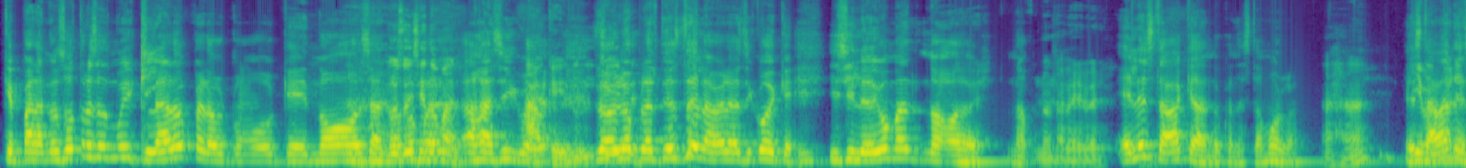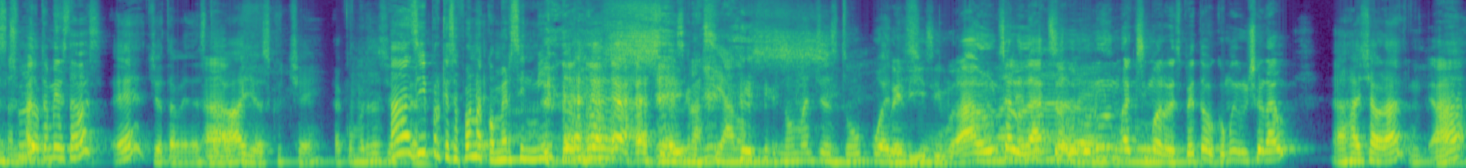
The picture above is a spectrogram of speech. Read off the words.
Que para nosotros es muy claro, pero como que no, o sea, Lo no, estoy no diciendo mal. Ajá, sí, güey. Ah, ok. Lo, Sí, lo sí. planteaste de la verdad, así como de que. Y si le digo más. No, a ver, no. No, no, a ver, a ver. Él estaba quedando con esta morra. Ajá. Estaban en su. ¿Ah, ¿tú también estabas? ¿Eh? Yo también estaba, ok. yo escuché la conversación. Ah, sí, porque se fueron a comer sin mí. Sí. Desgraciados. No manches, estuvo buenísimo. Buenísimo. Ah, un Vale, saludazo, un, un máximo de respeto, ¿o ¿cómo? ¿Un shout out? Ajá, Shabrat. Ah,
